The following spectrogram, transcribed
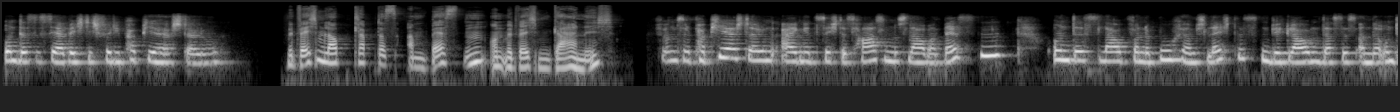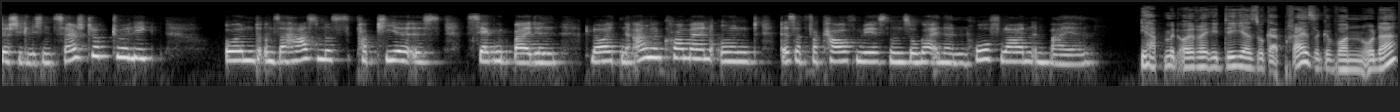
und das ist sehr wichtig für die Papierherstellung. Mit welchem Laub klappt das am besten und mit welchem gar nicht? Für unsere Papierherstellung eignet sich das Haselnusslaub am besten und das Laub von der Buche am schlechtesten. Wir glauben, dass es an der unterschiedlichen Zellstruktur liegt. Und unser Haselnusspapier ist sehr gut bei den Leuten angekommen und deshalb verkaufen wir es nun sogar in einem Hofladen in Bayern. Ihr habt mit eurer Idee ja sogar Preise gewonnen, oder?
